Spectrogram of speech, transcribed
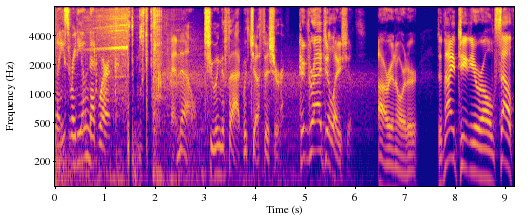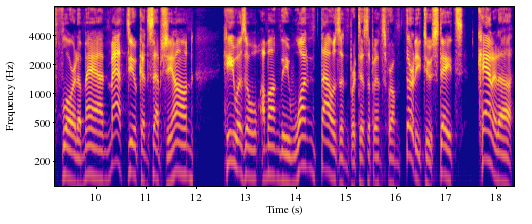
Blaze Radio Network. And now, Chewing the Fat with Jeff Fisher. Congratulations are in order to 19 year old South Florida man Matthew Concepcion. He was a, among the 1,000 participants from 32 states, Canada,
